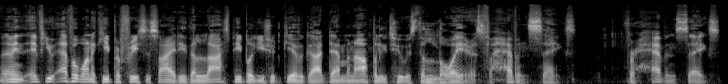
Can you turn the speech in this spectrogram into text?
I mean, if you ever want to keep a free society, the last people you should give a goddamn monopoly to is the lawyers, for heaven's sakes. For heaven's sakes.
